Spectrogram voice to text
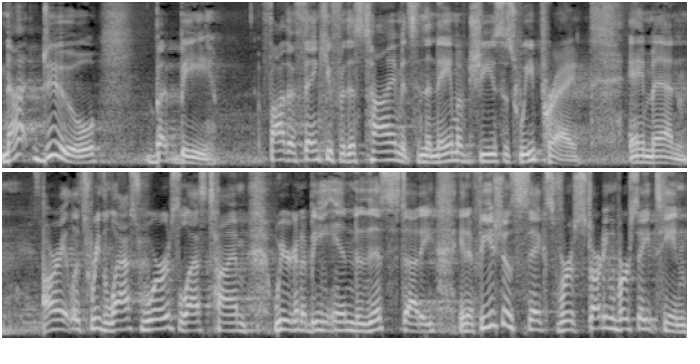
Not do, but be. Father, thank you for this time. It's in the name of Jesus we pray. Amen. All right, let's read the last words, the last time we are going to be into this study. In Ephesians 6, verse, starting verse 18.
